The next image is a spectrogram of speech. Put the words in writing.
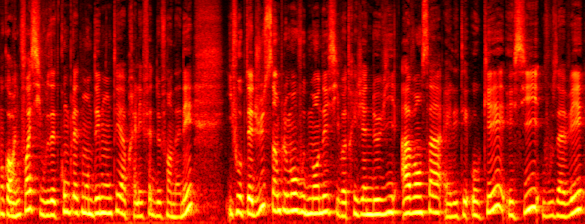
encore une fois, si vous êtes complètement démonté après les fêtes de fin d'année, il faut peut-être juste simplement vous demander si votre hygiène de vie avant ça, elle était ok et si vous avez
